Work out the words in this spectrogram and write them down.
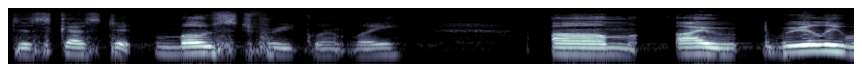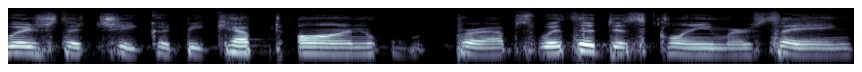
discussed it most frequently. Um, I really wish that she could be kept on, perhaps with a disclaimer saying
